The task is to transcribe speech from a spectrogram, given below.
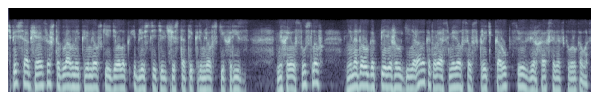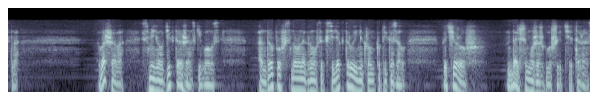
Теперь сообщается, что главный кремлевский идеолог и блюститель чистоты кремлевских риз Михаил Суслов ненадолго пережил генерала, который осмелился вскрыть коррупцию в верхах советского руководства. «Варшава», — сменил диктора женский голос. Андропов снова нагнулся к селектору и негромко приказал. «Кочаров, дальше можешь глушить, это раз.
